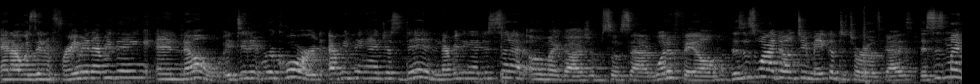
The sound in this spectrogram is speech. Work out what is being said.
and I was in a frame and everything, and no, it didn't record everything I just did and everything I just said. Oh my gosh, I'm so sad. What a fail. This is why I don't do makeup tutorials, guys. This is my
